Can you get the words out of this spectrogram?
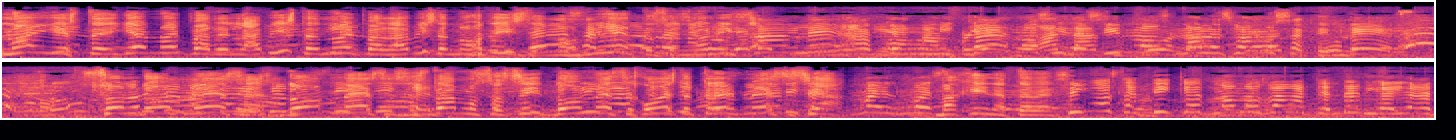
No hay este, ya no hay para la vista, no hay para la vista, nos dicen, nos mienten, señorita. a comunicarnos y decirnos no les vamos a atender. Son dos meses, dos meses estamos así, dos meses, con este tres meses ya. Imagínate, a ver. Sin este ticket no nos van a atender y allá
